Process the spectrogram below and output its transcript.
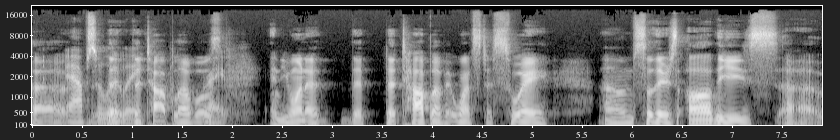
uh, Absolutely. the, the top levels, Right. and you want to the the top of it wants to sway. Um, so there's all these uh,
